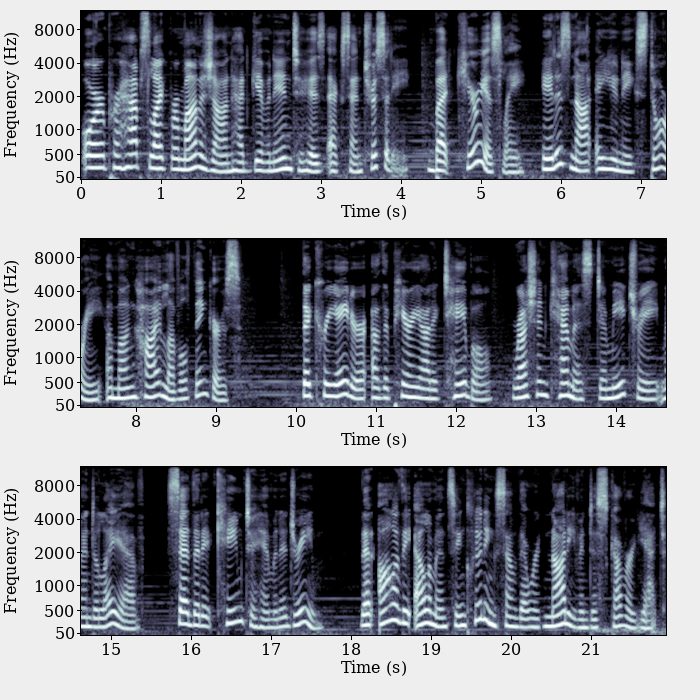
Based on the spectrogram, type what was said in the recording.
or perhaps like Ramanujan had given in to his eccentricity, but curiously, it is not a unique story among high level thinkers. The creator of the periodic table, Russian chemist Dmitry Mendeleev, said that it came to him in a dream that all of the elements, including some that were not even discovered yet,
